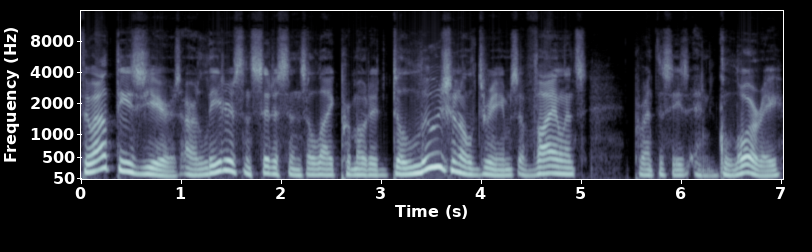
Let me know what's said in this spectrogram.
Throughout these years, our leaders and citizens alike promoted delusional dreams of violence, parentheses, and glory,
